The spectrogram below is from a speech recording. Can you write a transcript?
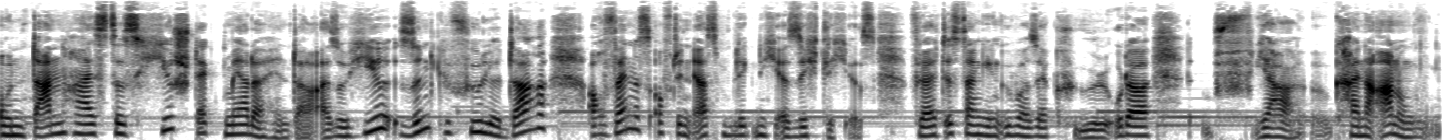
Und dann heißt es, hier steckt mehr dahinter. Also hier sind Gefühle da, auch wenn es auf den ersten Blick nicht ersichtlich ist. Vielleicht ist dein Gegenüber sehr kühl oder ja, keine Ahnung.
